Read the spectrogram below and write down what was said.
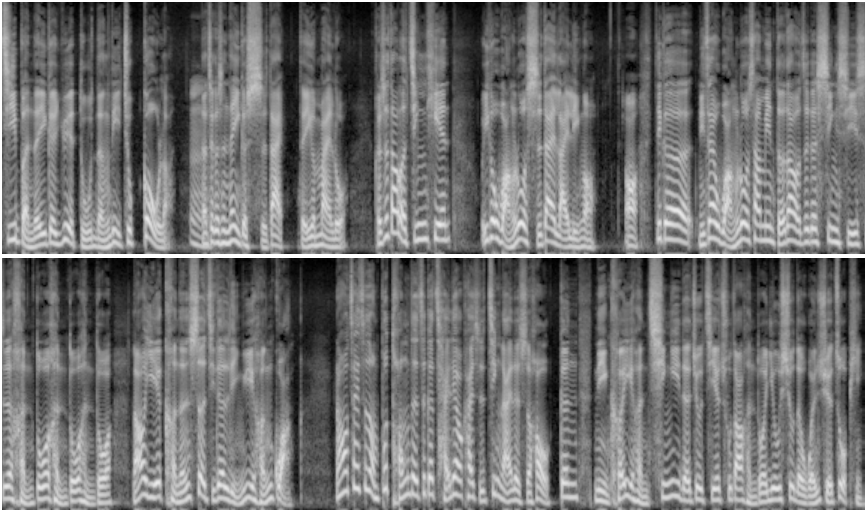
基本的一个阅读能力就够了。嗯，那这个是那个时代的一个脉络。可是到了今天，一个网络时代来临哦。哦，这个你在网络上面得到的这个信息是很多很多很多，然后也可能涉及的领域很广，然后在这种不同的这个材料开始进来的时候，跟你可以很轻易的就接触到很多优秀的文学作品，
